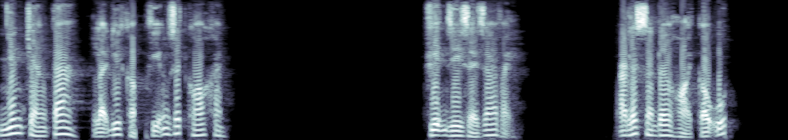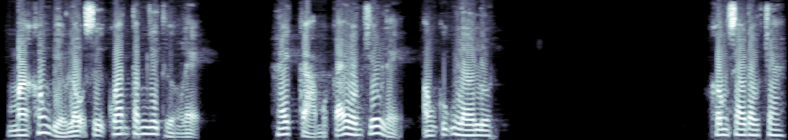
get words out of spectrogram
nhưng chàng ta lại đi khập khiễng rất khó khăn. Chuyện gì xảy ra vậy? Alexander hỏi cậu út, mà không biểu lộ sự quan tâm như thường lệ, hay cả một cái ôm chiếu lệ, ông cũng lơ luôn. Không sao đâu cha.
